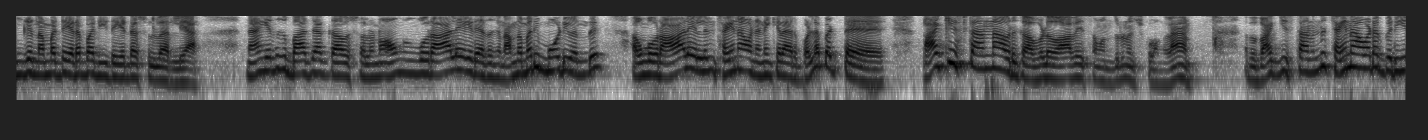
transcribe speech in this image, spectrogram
இங்கே நம்மகிட்ட எடப்பாடி கிட்ட கேட்டால் சொல்வார் இல்லையா? நான் எதுக்கு பாஜகவை சொல்லணும்? அவங்க ஒரு ஆளே கிடையாதுங்க. அந்த மாதிரி மோடி வந்து அவங்க ஒரு ஆளே இல்லைன்னு சைனாவை நினைக்கிறாரு போல பட்டு பாகிஸ்தான்னா அவருக்கு அவ்வளோ ஆவேசம் வந்துடும் வச்சுக்கோங்களேன். அப்போ பாகிஸ்தான் வந்து சைனாவோட பெரிய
